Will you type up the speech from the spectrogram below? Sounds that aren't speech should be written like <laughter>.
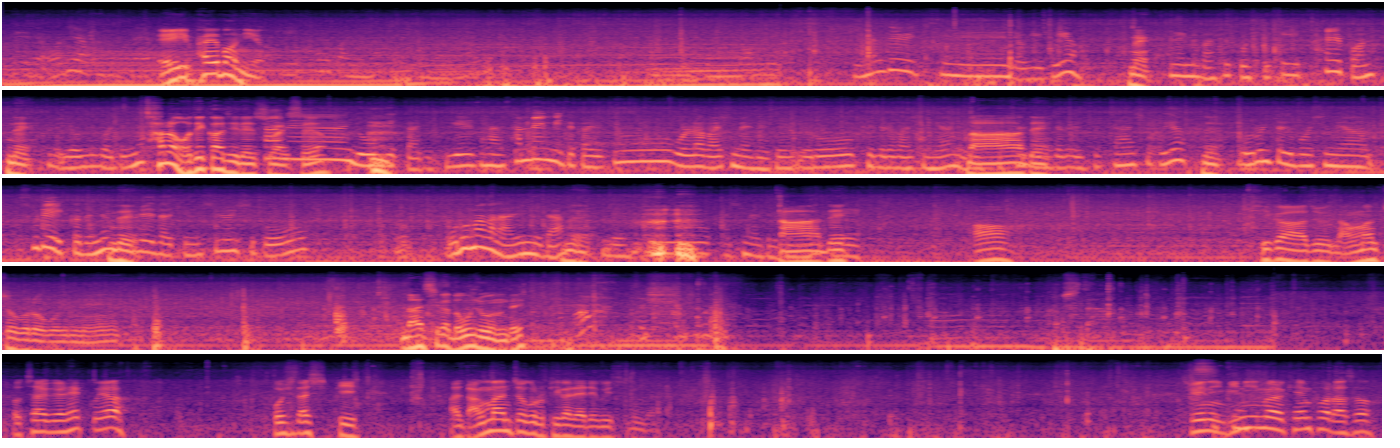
A 8번이요. 가실 곳이 8번. 네. 여기거든요. 차를 어디까지 낼 수가 있어요? 차는 여기까지 위에서 한 300m까지 쭉 올라가시면 되세요. 이렇게 들어가시면 아, 네. 주차장들을 주차하시고요. 네. 오른쪽에 보시면 수레 있거든요. 네. 수레에다 지금 실으시고 어, 오르막은 아닙니다. 네. 쭉 가시면 되세요. 아, 네. 아, 비가 아주 낭만적으로 오고 있네. 날씨가 너무 좋은데? 도착을 했고요. 보시다시피 아주 낭만적으로 비가 내리고 있습니다. 저희는 미니멀 캠퍼라서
